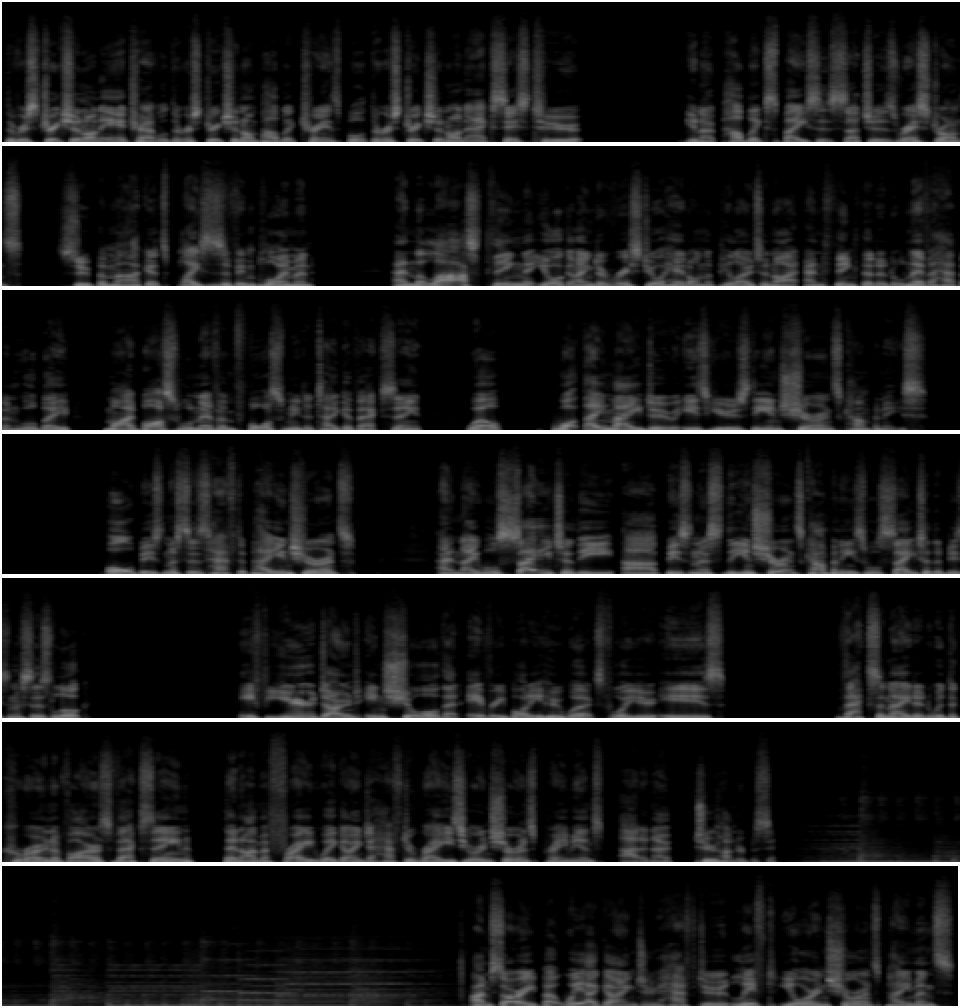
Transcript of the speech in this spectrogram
the restriction on air travel, the restriction on public transport, the restriction on access to, you know, public spaces such as restaurants, supermarkets, places of employment. And the last thing that you're going to rest your head on the pillow tonight and think that it'll never happen will be my boss will never force me to take a vaccine. Well, what they may do is use the insurance companies. All businesses have to pay insurance, and they will say to the uh, business, the insurance companies will say to the businesses, look, if you don't ensure that everybody who works for you is vaccinated with the coronavirus vaccine, then I'm afraid we're going to have to raise your insurance premiums, I don't know, 200%. I'm sorry, but we are going to have to lift your insurance payments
